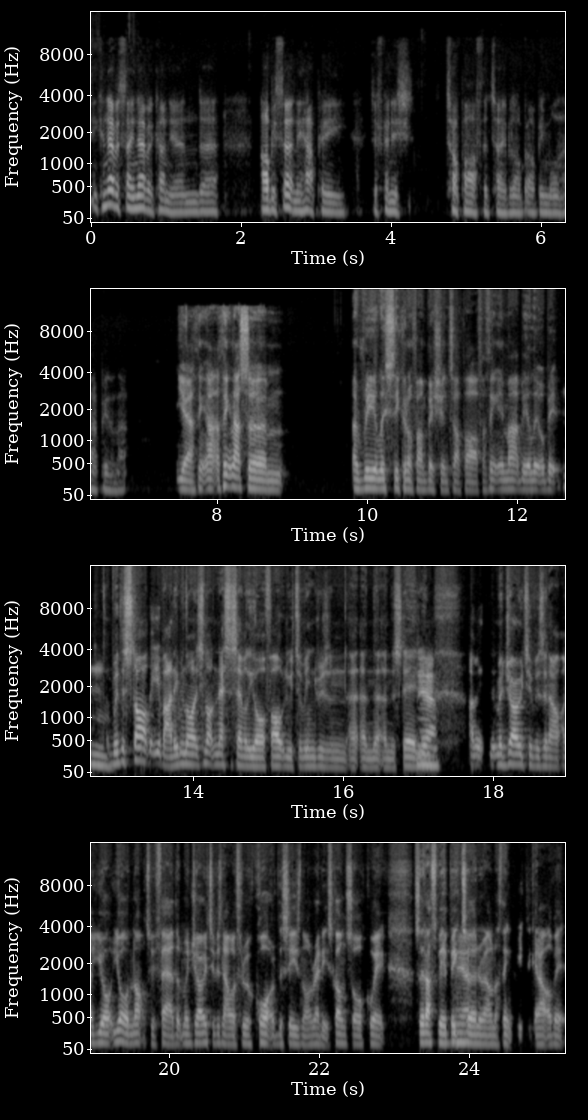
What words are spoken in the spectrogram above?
you can never say never, can you? And uh, I'll be certainly happy to finish top half of the table. I'll, I'll, be more than happy than that. Yeah, I think I think that's um a realistic enough ambition top half. I think it might be a little bit Mm. with the start that you've had, even though it's not necessarily your fault due to injuries and and the, and the stadium. Yeah. I mean, the majority of us are now. You're you're not to be fair. The majority of us now are through a quarter of the season already. It's gone so quick, so it has to be a big Yeah. turnaround. I think for you to get out of it.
